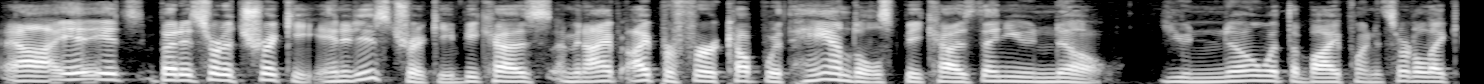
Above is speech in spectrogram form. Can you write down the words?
Uh, it, it's but it's sort of tricky, and it is tricky because I mean I, I prefer a cup with handles because then you know you know what the buy point. It's sort of like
